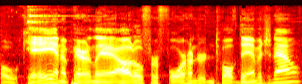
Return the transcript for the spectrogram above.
Okay, and apparently I auto for 412 damage now.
